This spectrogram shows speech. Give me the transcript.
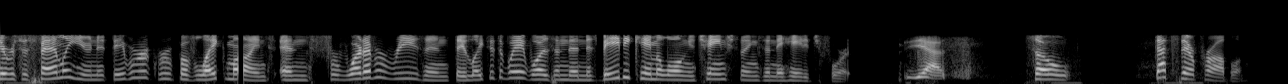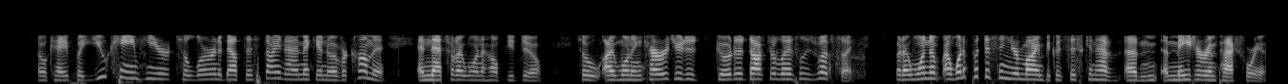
there was this family unit. They were a group of like minds, and for whatever reason, they liked it the way it was. And then this baby came along and changed things, and they hated you for it. Yes. So that's their problem okay? But you came here to learn about this dynamic and overcome it, and that's what I want to help you do. So I want to encourage you to go to Dr. Lesley's website. But I want to I want to put this in your mind because this can have a, a major impact for you.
